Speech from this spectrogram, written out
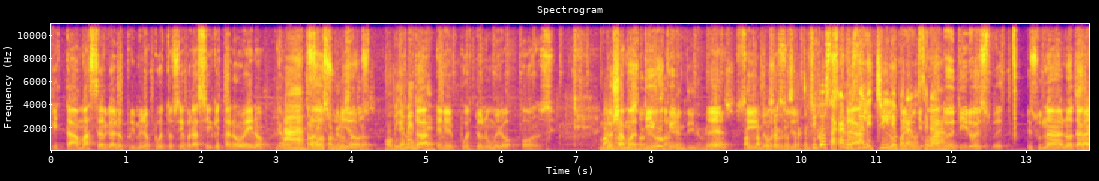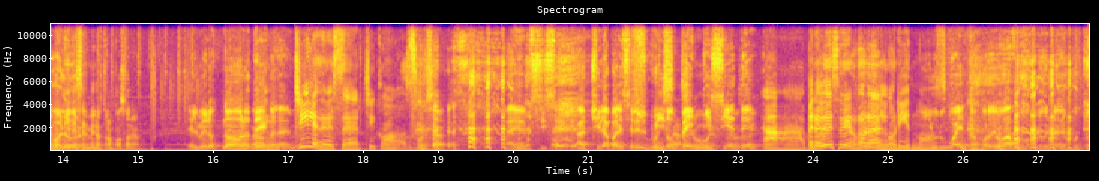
que está más cerca de los primeros puestos es Brasil, que está noveno. Ah, Estados Unidos. Obviamente. está en el puesto número 11. Más lo llamativo los que. ¿eh? Más Sí, tramposo los que los brasileños. argentinos. Chicos, acá no sale Chile, por algo será. dato de tiro es, es- es una nota ¿Sabemos quién color. es el menos tramposo o no? El menos. No, no, tengo la de Chile debe ser, chicos. Eh, sí sé que a Chile aparece en el Suiza, punto seguro, 27 Ah, pero debe ser error al algoritmo. y Uruguay está por debajo, creo que está en el puesto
